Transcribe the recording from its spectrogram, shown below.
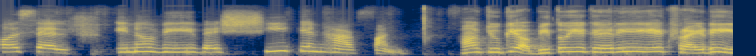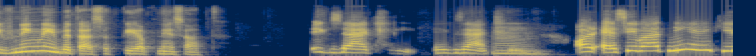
herself in a way where she can have fun हाँ क्योंकि अभी तो ये कह रही है ये एक फ्राइडे इवनिंग नहीं बिता सकती अपने साथ एग्जैक्टली exactly, एग्जैक्टली exactly. mm. और ऐसी बात नहीं है कि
